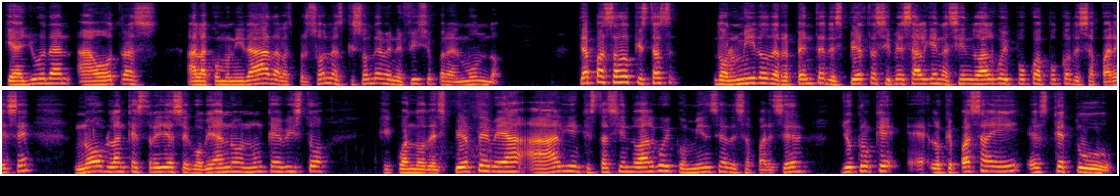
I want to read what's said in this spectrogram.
que ayudan a otras, a la comunidad, a las personas que son de beneficio para el mundo. ¿Te ha pasado que estás dormido, de repente despiertas y ves a alguien haciendo algo y poco a poco desaparece? No, Blanca Estrella Segoviano, nunca he visto que cuando despierte vea a alguien que está haciendo algo y comience a desaparecer yo creo que eh, lo que pasa ahí es que tu,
